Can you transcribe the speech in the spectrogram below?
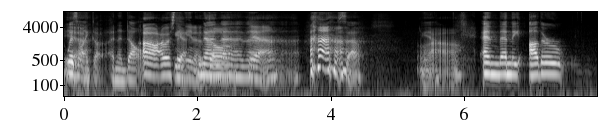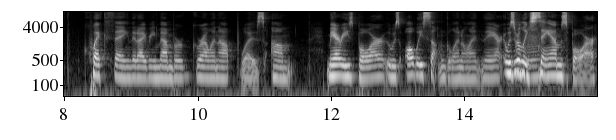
wasn't like a, an adult. Oh, I was yeah. thinking no, adult. no, no, no, yeah. no, no, no. so, yeah. Wow. And then the other quick thing that I remember growing up was um, Mary's bar. There was always something going on there. It was really Mm-hmm. Sam's bar.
